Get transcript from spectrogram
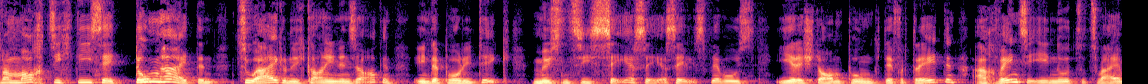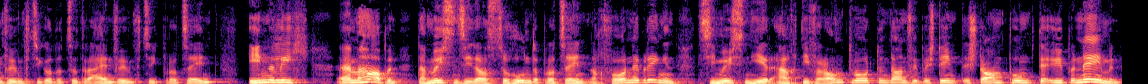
man macht sich diese Dummheiten zu eigen. Und ich kann Ihnen sagen, in der Politik müssen Sie sehr, sehr selbstbewusst Ihre Standpunkte vertreten, auch wenn Sie ihn nur zu 52 oder zu 53 Prozent innerlich ähm, haben, dann müssen sie das zu 100% nach vorne bringen. Sie müssen hier auch die Verantwortung dann für bestimmte Standpunkte übernehmen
